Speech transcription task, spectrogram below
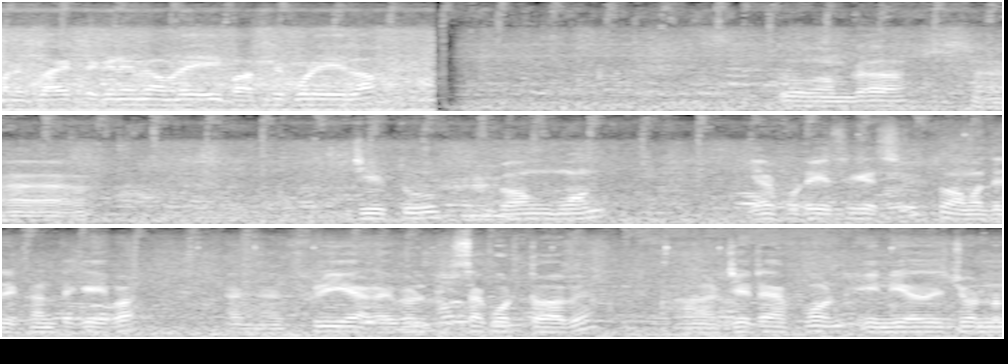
মানে ফ্লাইট থেকে নেমে আমরা এই বাসে করে এলাম। তো আমরা যেহেতু রংমং এয়ারপোর্টে এসে গেছি, তো আমাদের এখান থেকে এবার ফ্রি অ্যারাইভাল ভিসা করতে হবে। আর যেটা এখন ইন্ডিয়াদের জন্য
